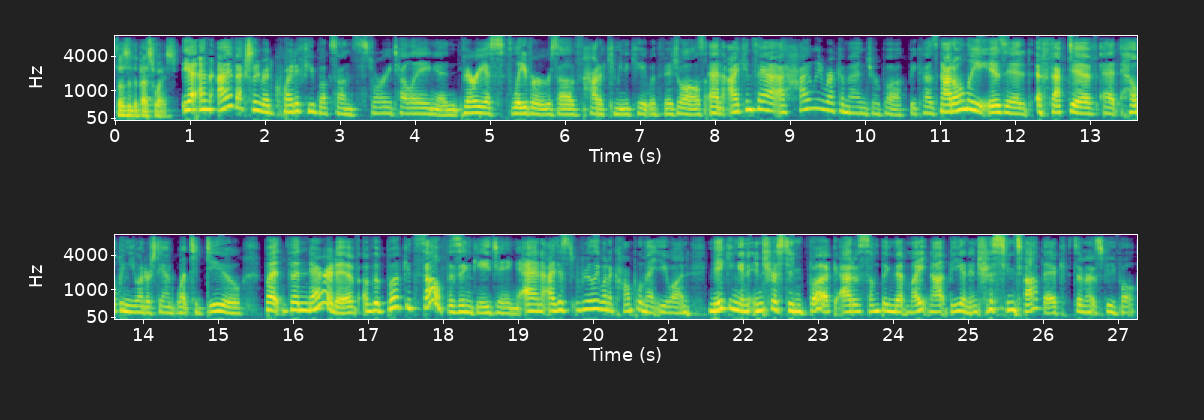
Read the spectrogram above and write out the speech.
those are the best ways. Yeah. And I've actually read quite a few books on storytelling and various flavors of how to communicate communicate with visuals. And I can say I, I highly recommend your book because not only is it effective at helping you understand what to do, but the narrative of the book itself is engaging. And I just really want to compliment you on making an interesting book out of something that might not be an interesting topic to most people.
